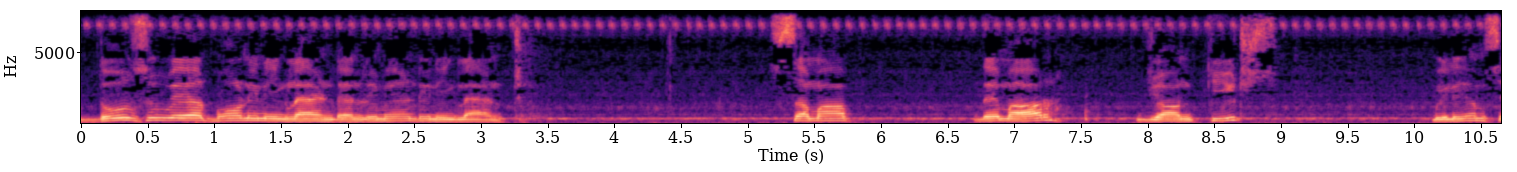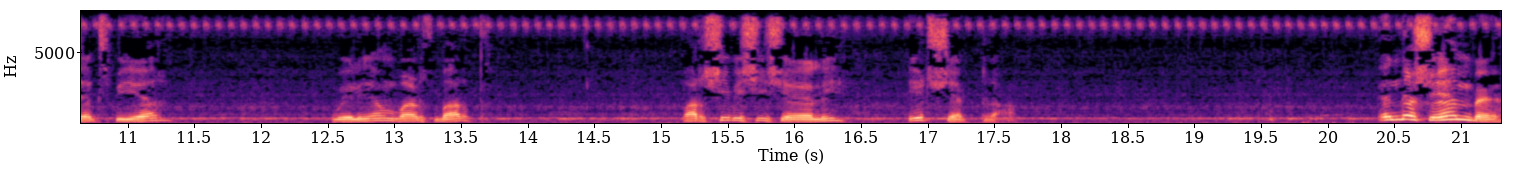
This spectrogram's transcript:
those who were born in England and remained in England. Some of them are John Keats, William Shakespeare, William Wordsworth, Percy Bysshe Shelley, etc. In the same way,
